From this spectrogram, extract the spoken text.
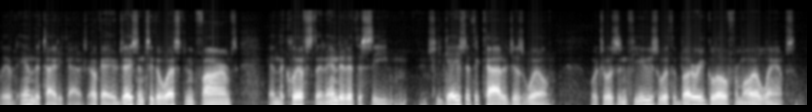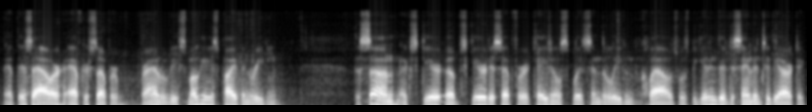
Lived in the tidy cottage. Okay, adjacent to the western farms and the cliffs that ended at the sea. She gazed at the cottage as well, which was infused with a buttery glow from oil lamps. At this hour, after supper, Brian would be smoking his pipe and reading. The sun, obscured, except for occasional splits in the leaden clouds, was beginning to descend into the Arctic,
